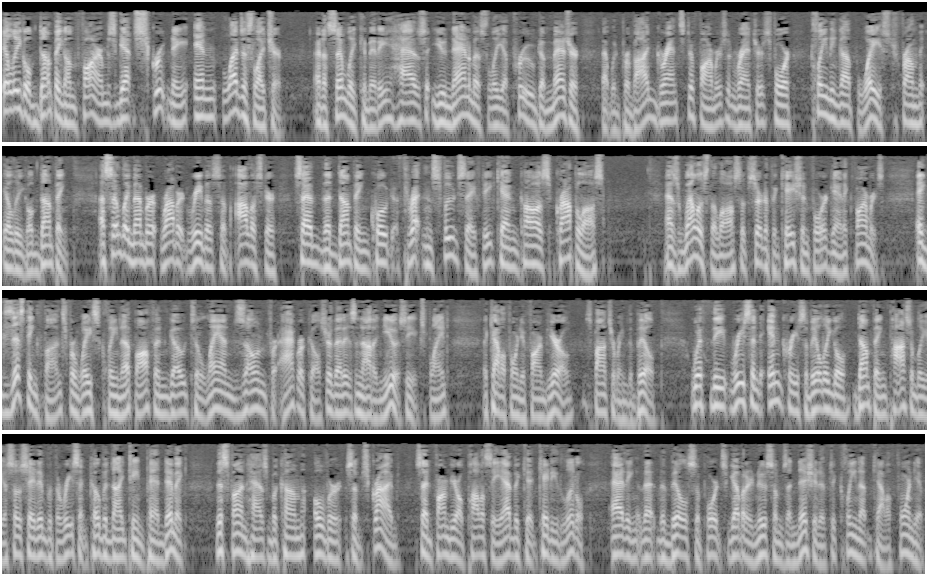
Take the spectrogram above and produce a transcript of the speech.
Illegal dumping on farms gets scrutiny in legislature. An assembly committee has unanimously approved a measure that would provide grants to farmers and ranchers for cleaning up waste from illegal dumping. Assembly member Robert Rivas of Hollister said the dumping, quote, threatens food safety, can cause crop loss, as well as the loss of certification for organic farmers. Existing funds for waste cleanup often go to land zoned for agriculture that is not in use, he explained. The California Farm Bureau sponsoring the bill. With the recent increase of illegal dumping possibly associated with the recent COVID-19 pandemic, this fund has become oversubscribed, said Farm Bureau policy advocate Katie Little, adding that the bill supports Governor Newsom's initiative to clean up California.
